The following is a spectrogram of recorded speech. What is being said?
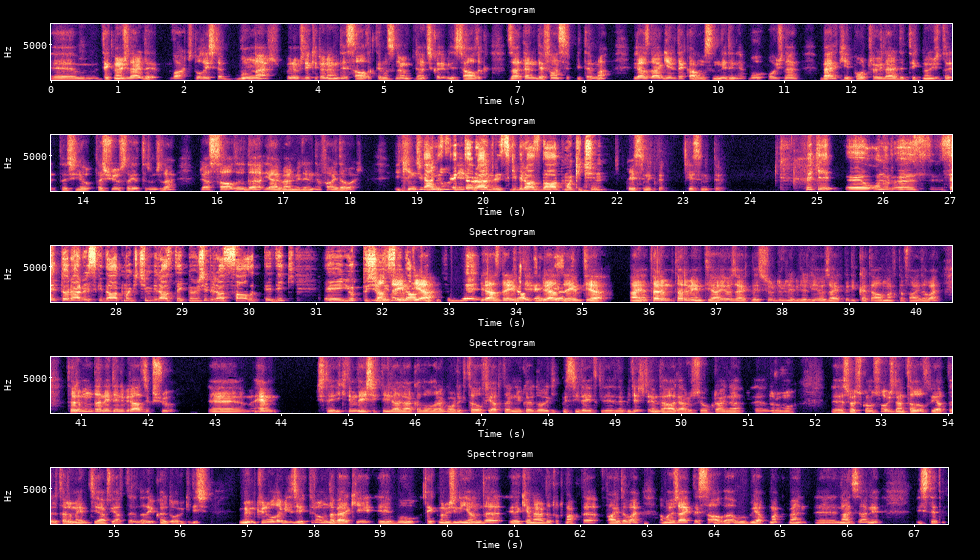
e, teknolojiler de var. Dolayısıyla bunlar önümüzdeki dönemde sağlık temasını ön plana çıkarabilir. Sağlık zaten defansif bir tema. Biraz daha geride kalmasının nedeni bu. O yüzden belki portföylerde teknoloji ta- taşıyor, taşıyorsa yatırımcılar biraz sağlığı da yer vermelerinde fayda var. İkinci Yani konu sektörel riski biraz dağıtmak için. kesinlikle kesinlikle. Peki e, Onur e, sektörel riski dağıtmak için biraz teknoloji biraz sağlık dedik. E, yurt dışı Biraz da riski emtia. dağıtmak için de Biraz da Biraz emtia, da biraz emtia da diyelim. emtia. Aynen. Tarım tarım emtiayı özellikle sürdürülebilirliği özellikle dikkate almakta fayda var. Tarımın da nedeni birazcık şu. e, hem işte iklim değişikliği ile alakalı olarak oradaki tahıl fiyatlarının yukarı doğru gitmesiyle etkilenebilir. Hem de hala Rusya-Ukrayna e, durumu e, söz konusu. O yüzden tahıl fiyatları, tarım emtia fiyatlarında da yukarı doğru gidiş mümkün olabilecektir. Onu da belki e, bu teknolojinin yanında e, kenarda tutmakta fayda var. Ama özellikle sağlığa vurgu yapmak ben e, nacizane istedim.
